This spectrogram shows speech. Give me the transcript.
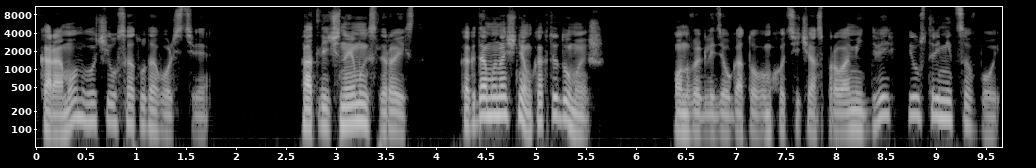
Карамон выучился от удовольствия. «Отличная мысль, Рейст. Когда мы начнем, как ты думаешь?» Он выглядел готовым хоть сейчас проломить дверь и устремиться в бой.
